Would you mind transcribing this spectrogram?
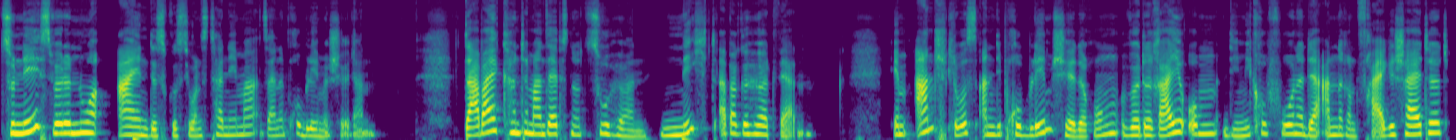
Zunächst würde nur ein Diskussionsteilnehmer seine Probleme schildern. Dabei könnte man selbst nur zuhören, nicht aber gehört werden. Im Anschluss an die Problemschilderung würde reihum die Mikrofone der anderen freigeschaltet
